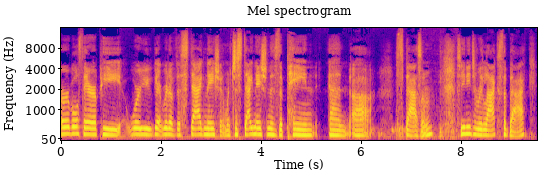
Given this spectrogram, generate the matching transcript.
herbal therapy where you get rid of the stagnation, which is stagnation is the pain and, uh, spasm. So you need to relax the back.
